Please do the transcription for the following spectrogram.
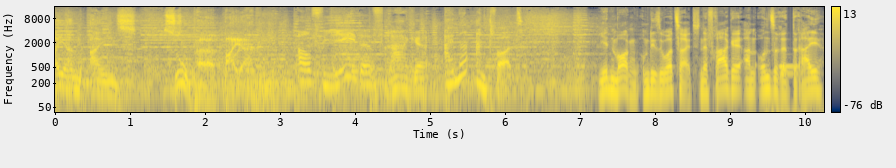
Bayern 1 Super Bayern. Auf jede Frage eine Antwort. Jeden Morgen um diese Uhrzeit eine Frage an unsere drei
